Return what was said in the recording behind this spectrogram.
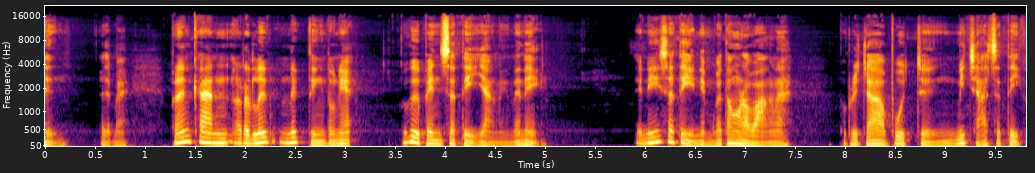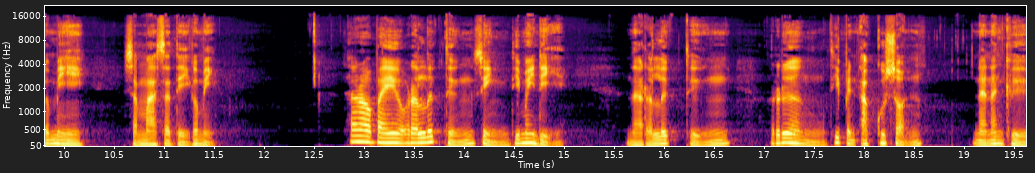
ถึงเข้าใจไหมเพราะฉะนั้นการระลึกนึกถึงตรงเนี้ยก็คือเป็นสติอย่างหนึ่งนั่นเองทีนี้สติเนี่ยมันก็ต้องระวังนะพระพุทธเจ้าพูดถึงมิจฉาสติก็มีสัมมาสติก็มี ถ้าเราไประลึกถึงสิ่งที่ไม่ดีนะระลึกถึงเรื่องที่เป็นอกุศลนั่นนั่นคือ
